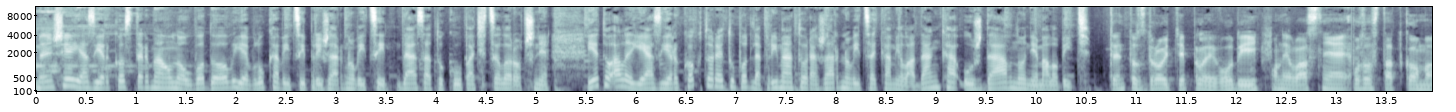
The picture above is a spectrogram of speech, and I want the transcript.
Menšie jazierko s termálnou vodou je v Lukavici pri Žarnovici. Dá sa tu kúpať celoročne. Je to ale jazierko, ktoré tu podľa primátora Žarnovice Kamila Danka už dávno nemalo byť. Tento zdroj teplej vody, on je vlastne pozostatkom e,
